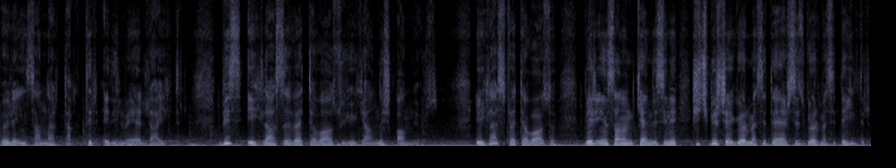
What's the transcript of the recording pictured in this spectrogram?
Böyle insanlar takdir edilmeye layıktır. Biz ihlası ve tevazuyu yanlış anlıyoruz. İhlas ve tevazu bir insanın kendisini hiçbir şey görmesi, değersiz görmesi değildir.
